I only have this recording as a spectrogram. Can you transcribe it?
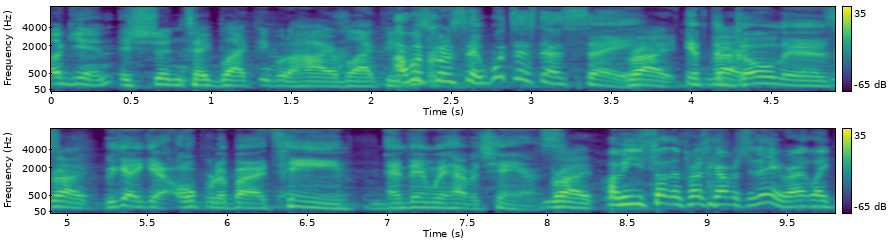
again, it shouldn't take black people to hire black people. I was going to say, what does that say? Right, If the right, goal is, right. we got to get Oprah to buy a team, and then we have a chance. right. I mean, you saw the press conference today, right? Like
